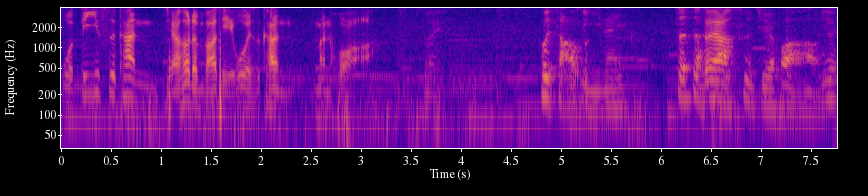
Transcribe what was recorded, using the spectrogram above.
我第一次看甲贺人法帖，我也是看漫画、啊。对，会着迷呢，真的很好视觉化啊、因为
